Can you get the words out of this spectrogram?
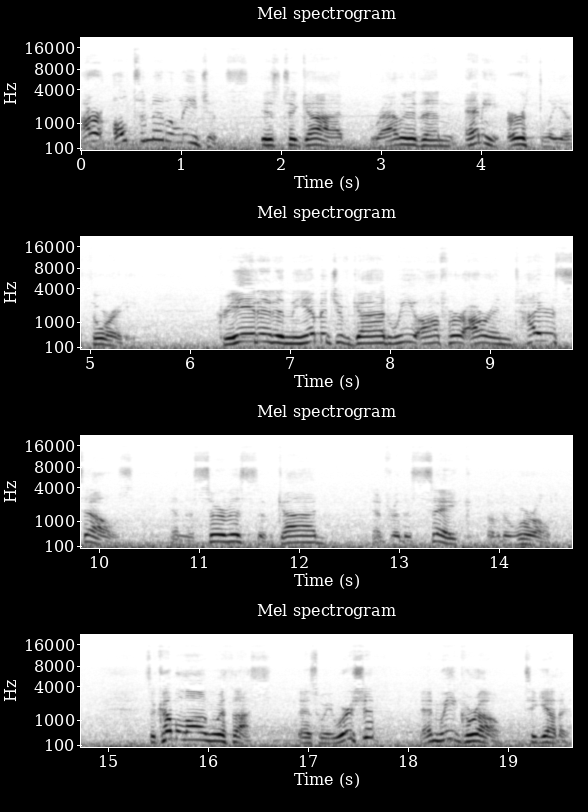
our ultimate allegiance is to God rather than any earthly authority. Created in the image of God, we offer our entire selves in the service of God and for the sake of the world. So come along with us as we worship and we grow together.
